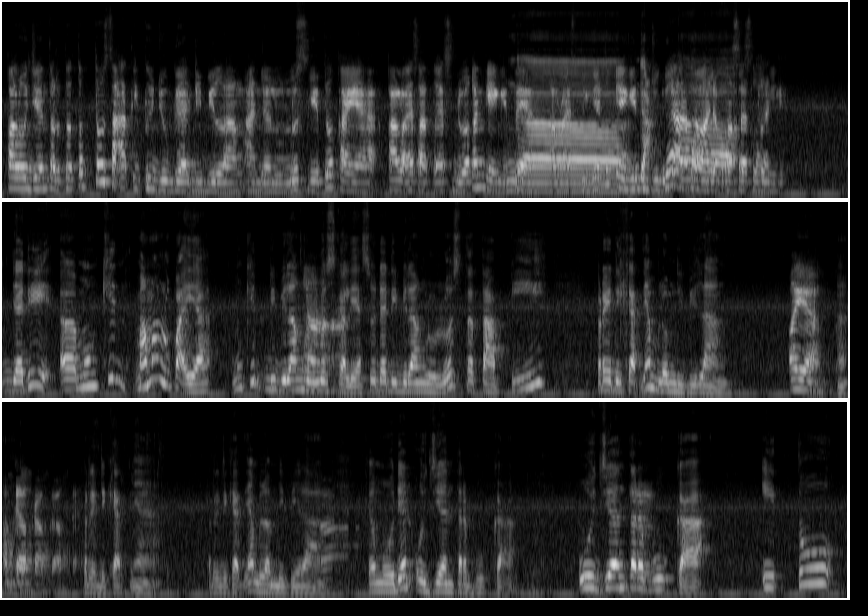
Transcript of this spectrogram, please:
kalau ujian tertutup tuh saat itu juga dibilang Anda lulus gitu kayak kalau S1 S2 kan kayak gitu ya. Kalau S3 tuh kayak gitu Enggak. juga atau ada proses lagi? jadi eh, mungkin mama lupa ya mungkin dibilang Nah. lulus kali ya sudah dibilang lulus tetapi predikatnya belum dibilang Oh iya. Nah, Oke, oke, oke, predikatnya predikatnya belum dibilang Ah, kemudian ujian terbuka ujian terbuka itu eh,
